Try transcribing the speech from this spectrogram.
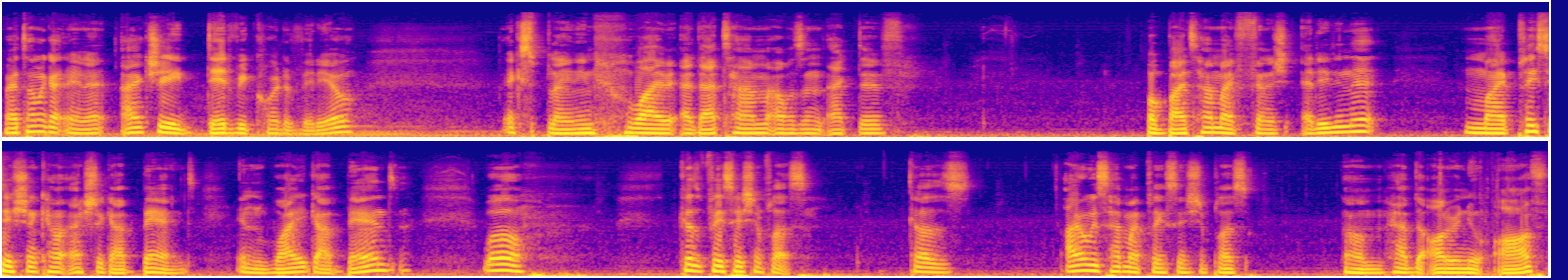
By the time I got in it, I actually did record a video explaining why at that time I wasn't active. But by the time I finished editing it, my PlayStation account actually got banned. And why it got banned? Well, because of PlayStation Plus. Because I always have my PlayStation Plus um, have the auto renew off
